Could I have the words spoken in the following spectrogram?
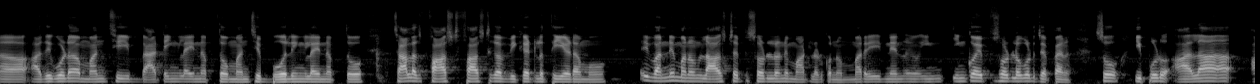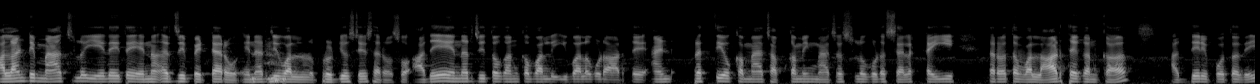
ఆ, అది కూడా మంచి బ్యాటింగ్ లైనప్తో మంచి బౌలింగ్ లైనప్తో చాలా ఫాస్ట్ ఫాస్ట్గా వికెట్లు తీయడము. ఇవన్నీ మనం లాస్ట్ ఎపిసోడ్లోనే మాట్లాడుకున్నాం. మరి నేను ఇంకో ఎపిసోడ్లో కూడా చెప్పాను. సో ఇప్పుడు అలా అలాంటి మ్యాచ్లో ఏదైతే ఎనర్జీ పెట్టారో ఎనర్జీ వాళ్ళు ప్రొడ్యూస్ చేశారో సో అదే ఎనర్జీతో కనుక వాళ్ళు ఇవాళ కూడా ఆడితే అండ్ ప్రతి ఒక్క మ్యాచ్ అప్కమింగ్ మ్యాచెస్లో కూడా సెలెక్ట్ అయ్యి తర్వాత వాళ్ళు ఆడితే కనుక అద్దరిపోతుంది.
